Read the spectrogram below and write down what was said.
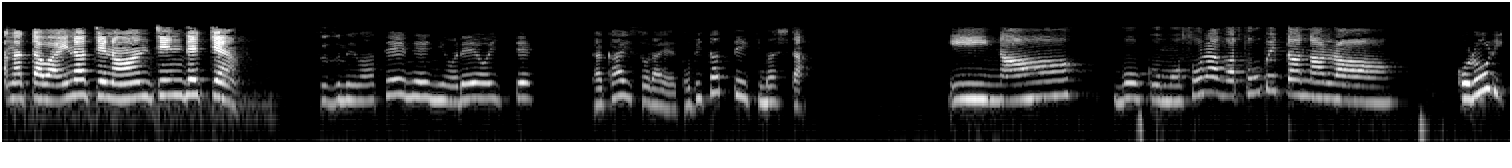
あなたは命の恩人でちゅん。スズメは丁寧にお礼を言って、高い空へ飛び立っていきました。いいなぁ。僕も空が飛べたなら。コロリ、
